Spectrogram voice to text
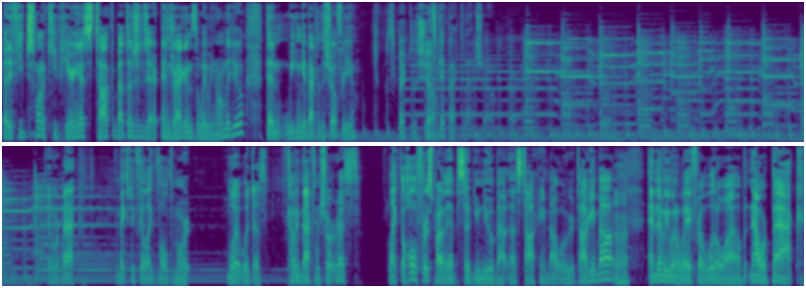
But if you just want to keep hearing us talk about Dungeons and Dragons the way we normally do, then we can get back to the show for you. Let's get back to the show. Let's get back to that show. And we're back. It makes me feel like Voldemort. What what does? Coming back from short rest. Like the whole first part of the episode, you knew about us talking about what we were talking about, Uh-huh. and then we went away for a little while. But now we're back.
